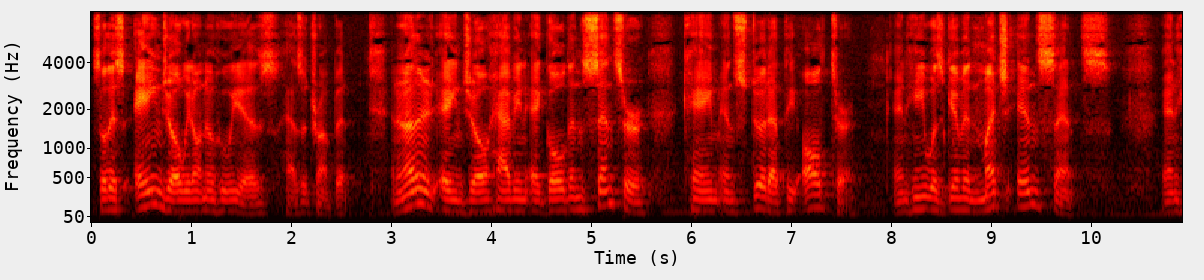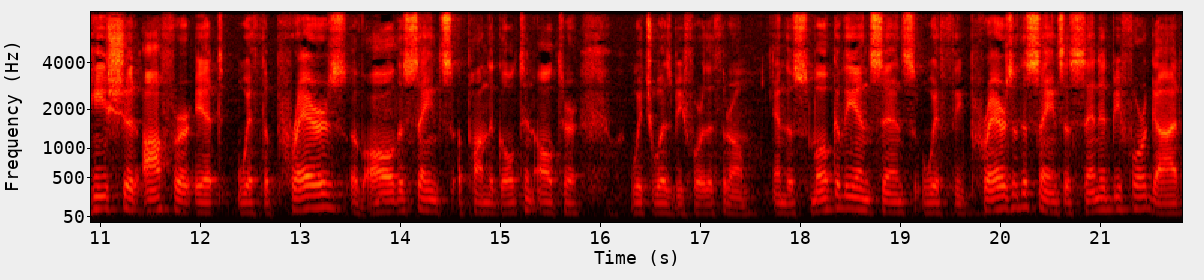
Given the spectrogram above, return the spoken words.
So this angel, we don't know who he is, has a trumpet. And another angel, having a golden censer, came and stood at the altar and he was given much incense, and he should offer it with the prayers of all the saints upon the golden altar which was before the throne. And the smoke of the incense with the prayers of the saints ascended before God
